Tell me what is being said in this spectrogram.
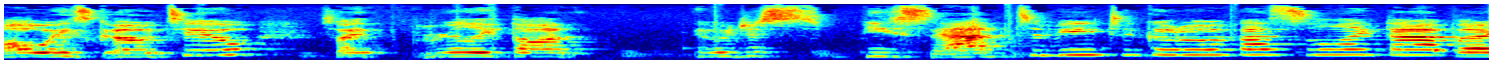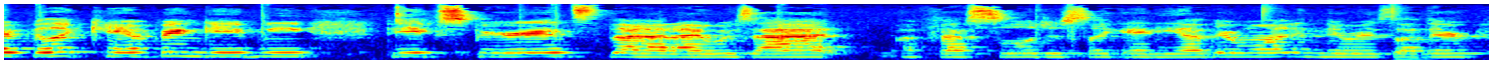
always go to. So I really thought it would just be sad to me to go to a festival like that but I feel like camping gave me the experience that I was at a festival just like any other one and there was other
